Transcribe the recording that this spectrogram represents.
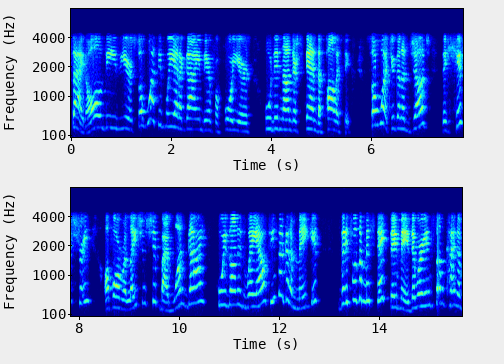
side all these years. So what if we had a guy in there for four years who didn't understand the politics? So what? You're going to judge the history of our relationship by one guy who is on his way out? He's not going to make it. This was a mistake they made. They were in some kind of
